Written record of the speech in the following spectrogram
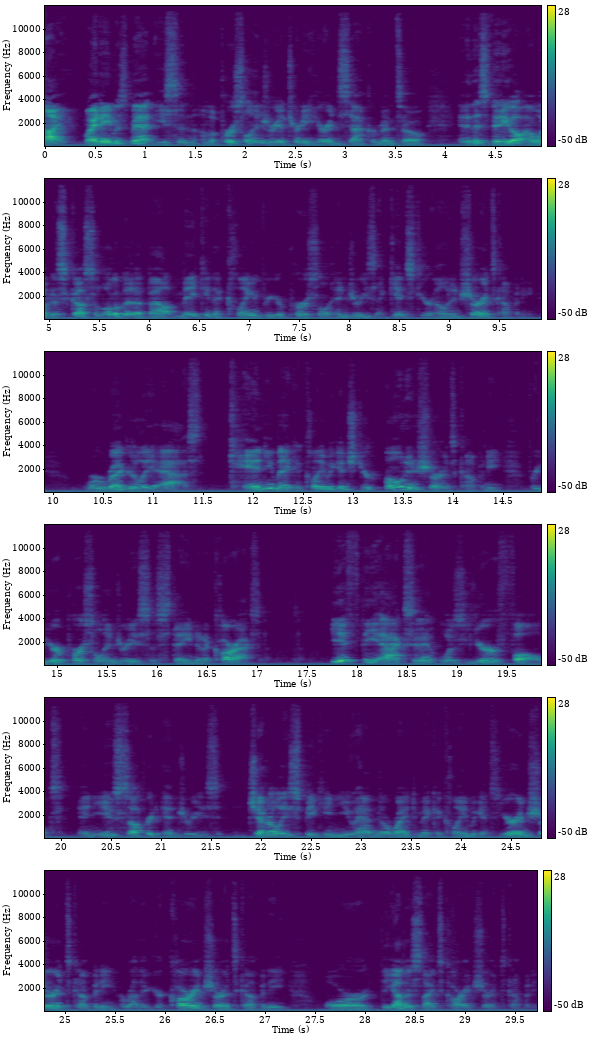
Hi, my name is Matt Eason. I'm a personal injury attorney here in Sacramento. And in this video, I want to discuss a little bit about making a claim for your personal injuries against your own insurance company. We're regularly asked, can you make a claim against your own insurance company for your personal injuries sustained in a car accident? If the accident was your fault and you suffered injuries, generally speaking, you have no right to make a claim against your insurance company, or rather your car insurance company, or the other side's car insurance company.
